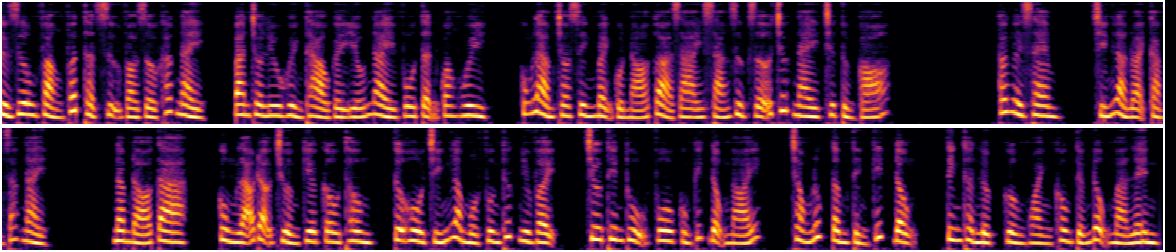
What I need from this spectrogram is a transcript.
Từ Dương phảng phất thật sự vào giờ khắc này, ban cho Lưu Huỳnh Thảo gầy yếu này vô tận quang huy, cũng làm cho sinh mệnh của nó tỏa ra ánh sáng rực rỡ trước nay chưa từng có. Các người xem, chính là loại cảm giác này. Năm đó ta, cùng lão đạo trưởng kia câu thông, tự hồ chính là một phương thức như vậy, Chiêu Thiên Thụ vô cùng kích động nói, trong lúc tâm tình kích động, tinh thần lực cường hoành không tiếng động mà lên,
